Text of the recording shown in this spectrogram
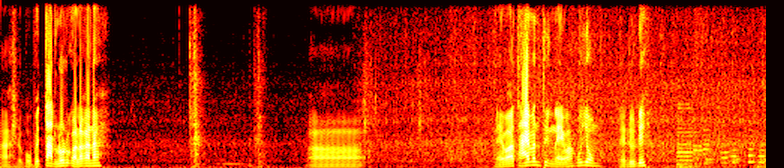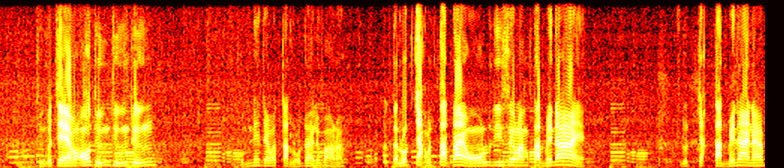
อะเดี๋ยวผมไปตัดรถก่อนแล้วกันนะ ไหนวะท้ายมันถึงไหนวะคุณผู้ชมเดี๋ยวดูดิ ถึงประแจมั้งอ๋อถึงถึงถึง ผมแน่ใจว่าตัดรถได้หรือเปล่านะ แต่รถจักรมันตัดได้ อ๋อรถดีเซลลังตัดไม่ได้ รถจักรตัดไม่ได้นะครับ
